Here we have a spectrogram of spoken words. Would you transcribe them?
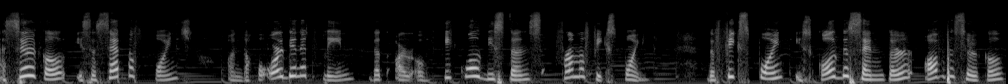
a circle is a set of points on the coordinate plane that are of equal distance from a fixed point. The fixed point is called the center of the circle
